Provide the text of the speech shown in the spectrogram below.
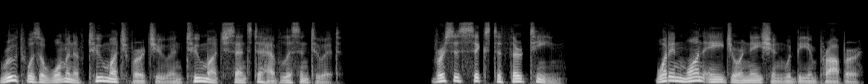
Ruth was a woman of too much virtue and too much sense to have listened to it verses 6 to 13. What in one age or nation would be improper,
